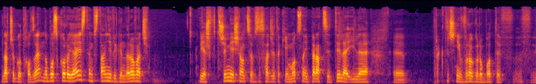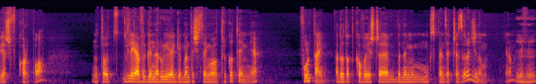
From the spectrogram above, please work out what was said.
Dlaczego odchodzę? No bo skoro ja jestem w stanie wygenerować, wiesz, w trzy miesiące w zasadzie takiej mocnej pracy tyle, ile y, praktycznie w rok roboty, w, w, wiesz, w korpo, no to ile ja wygeneruję, jak ja będę się zajmował tylko tym, nie? Full time, a dodatkowo jeszcze będę mógł spędzać czas z rodziną. Mhm.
